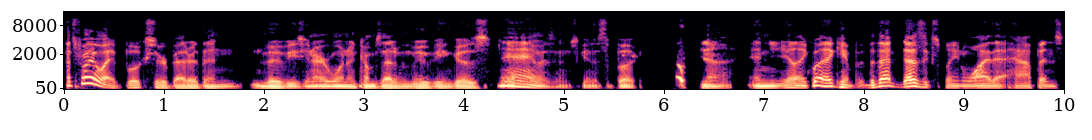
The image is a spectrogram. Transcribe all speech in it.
That's probably why books are better than movies. You know, everyone comes out of a movie and goes, "Yeah, it wasn't as good as the book." Yeah, and you're like, "Well, I can't." But that does explain why that happens.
